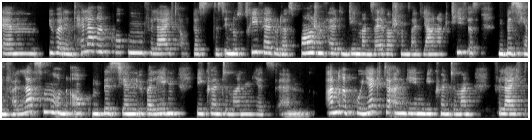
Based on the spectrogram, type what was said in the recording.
ähm, über den Tellerrand gucken, vielleicht auch das, das Industriefeld oder das Branchenfeld, in dem man selber schon seit Jahren aktiv ist, ein bisschen verlassen und auch ein bisschen überlegen, wie könnte man jetzt ähm, andere Projekte angehen, wie könnte man vielleicht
